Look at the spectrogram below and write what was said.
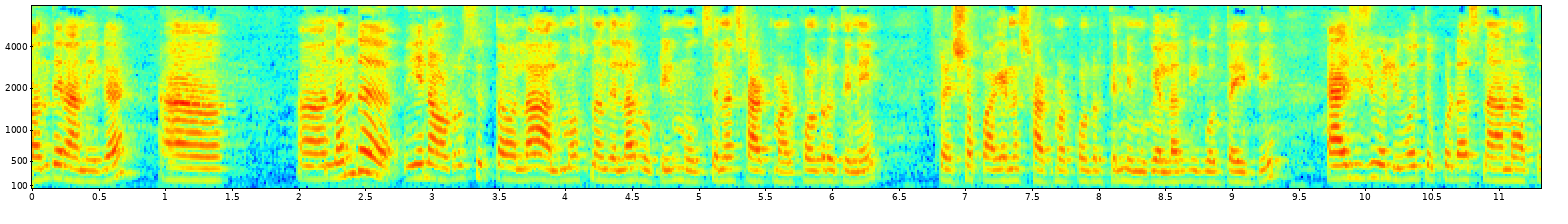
ಬಂದೆ ನಾನೀಗ. ನಂದು ಏನು ಆರ್ಡರ್ಸ್ ಇರ್ತಾವಲ್ಲ ಆಲ್ಮೋಸ್ಟ್ ನಂದೆಲ್ಲ ರುಟೀನ್ ಮುಗಿಸಿನ ಸ್ಟಾರ್ಟ್ ಮಾಡ್ಕೊಂಡಿರ್ತೀನಿ. ಫ್ರೆಶ್ ಅಪ್ ಆಗೇನ ಸ್ಟಾರ್ಟ್ ಮಾಡ್ಕೊಂಡಿರ್ತೀನಿ ನಿಮ್ಗೆ ಎಲ್ಲರಿಗೂ ಗೊತ್ತೈತಿ. ಆ್ಯಸ್ ಯೂಶುವಲ್ ಇವತ್ತು ಕೂಡ ಸ್ನಾನ ಆಯ್ತು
